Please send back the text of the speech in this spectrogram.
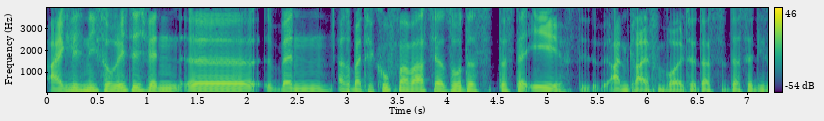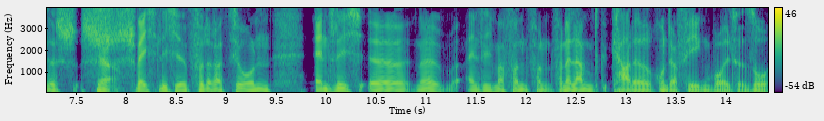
eigentlich nicht so richtig, wenn, äh, wenn, also bei Tekufma war es ja so, dass, dass der E angreifen wollte, dass, dass er diese sch Ja. schwächliche Föderation endlich, äh, ne, endlich mal von, von, von der Landkarte runterfegen wollte, so.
